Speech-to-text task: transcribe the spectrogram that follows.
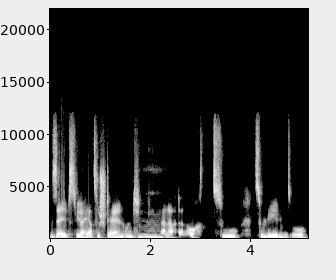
Selbst wiederherzustellen und mhm. danach dann auch zu, zu leben, so.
